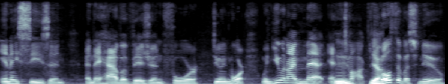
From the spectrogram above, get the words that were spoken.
in a season and they have a vision for doing more. When you and I met and talked, Mm, yeah. both of us knew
